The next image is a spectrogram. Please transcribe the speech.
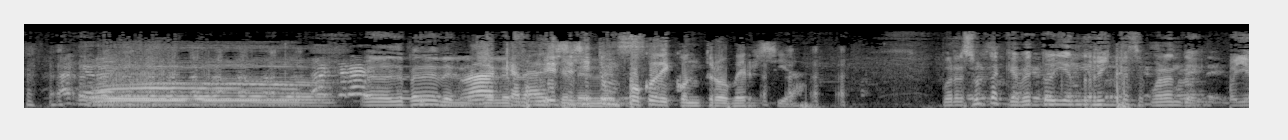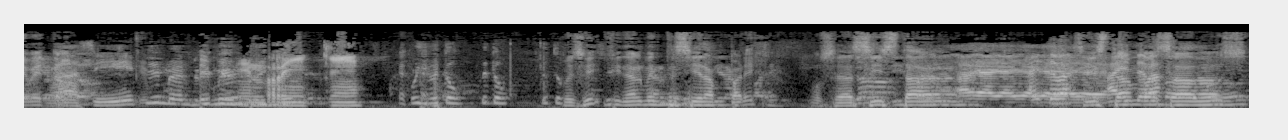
bueno, depende del, Ah, del caray. Necesito un poco de controversia. Pues resulta que Beto y Enrique se acuerdan de. Oye, Beto. Ah, sí. Enrique. Uy, Beto, Beto, Beto. Pues sí, finalmente sí eran pareja. O sea, sí están, sí están basados.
